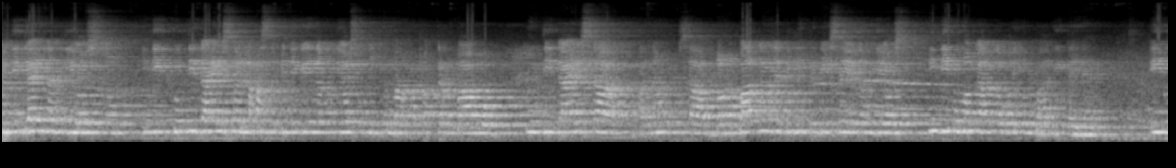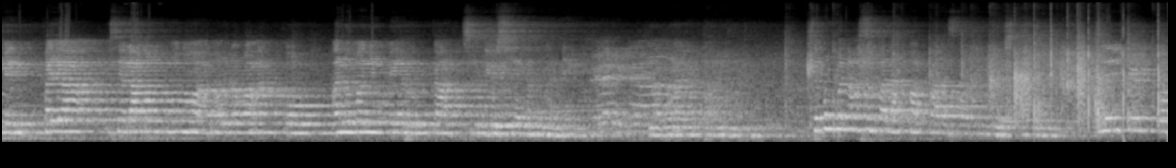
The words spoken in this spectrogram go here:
ibinigay ng Diyos, no? Hindi kundi dahil sa lakas na binigay ng Diyos, makakapagtrabaho. Hindi dahil sa ano sa mga bagay na binibigay sa iyo ng Diyos, hindi mo magagawa yung bagay na yan. Amen. Kaya isa lamang po no, ang unawaan ko, ano man yung meron ka sa Diyos yan ang wala nang tayo dito. Sa pong malakas ng palakpak para sa ating Diyos. Alam niyo, church ko,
